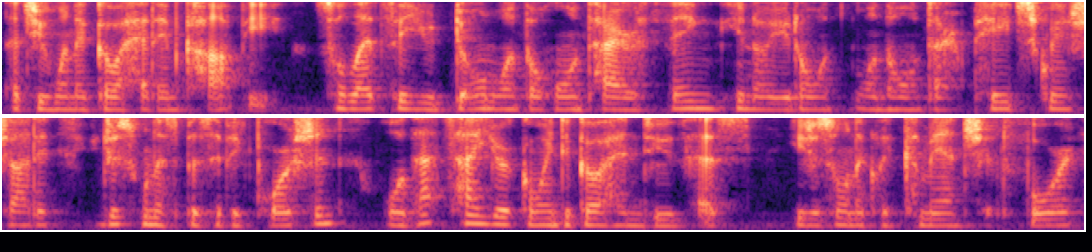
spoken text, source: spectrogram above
that you want to go ahead and copy. So let's say you don't want the whole entire thing, you know, you don't want the whole entire page screenshotted, you just want a specific portion. Well, that's how you're going to go ahead and do this. You just want to click Command Shift 4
